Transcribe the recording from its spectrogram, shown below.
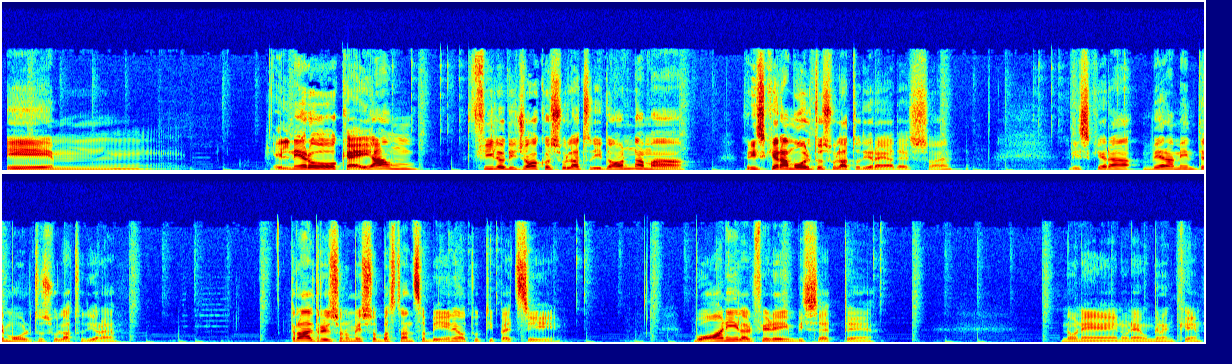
e... E il nero, ok, ha un filo di gioco sul lato di donna, ma rischierà molto sul lato di re adesso, eh. Rischierà veramente molto sul lato di re. Tra l'altro io sono messo abbastanza bene, ho tutti i pezzi buoni, l'alfiere in B7 non è, non è un granché.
